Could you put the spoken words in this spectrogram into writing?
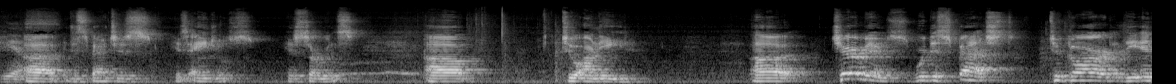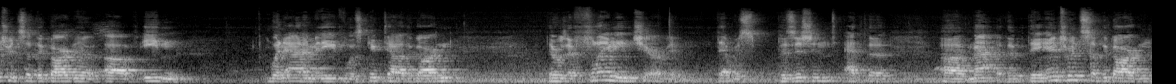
Yes. uh, dispatches His angels, His servants, uh, to our need. Uh, cherubims were dispatched to guard the entrance of the Garden of, Eden when Adam and Eve was kicked out of the garden. There was a flaming cherubim that was positioned at the, uh, the, the entrance of the garden,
